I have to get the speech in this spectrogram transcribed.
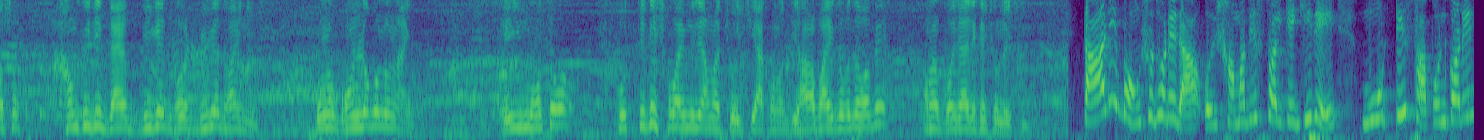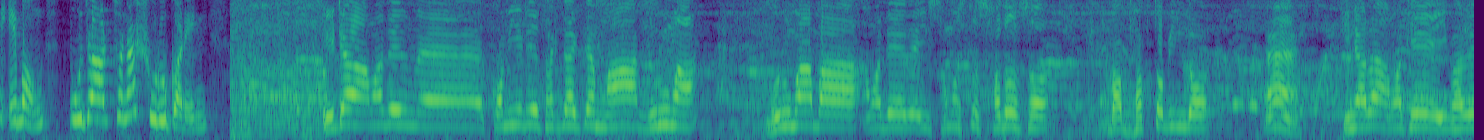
অস, সম্প্রীতির বিভেদ বিভেদ হয়নি। কোনো গণ্ডগোলও নাই। এই মতো প্রত্যেকেই সবাই মিলে আমরা চলছি এখনও ধারাবাহিকভাবে আমরা বজায় রেখে চলেছি। তারই বংশধরেরা ওই সমাধিস্থলকে ঘিরে মূর্তি স্থাপন করেন এবং পূজা অর্চনা শুরু করেন। এটা আমাদের কমিউনিটিতে থাকতে থাকতে মা গুরুমা গুরুমা বা আমাদের এই সমস্ত সদস্য বা ভক্তবৃন্দ হ্যাঁ তিনারা আমাকে এইভাবে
